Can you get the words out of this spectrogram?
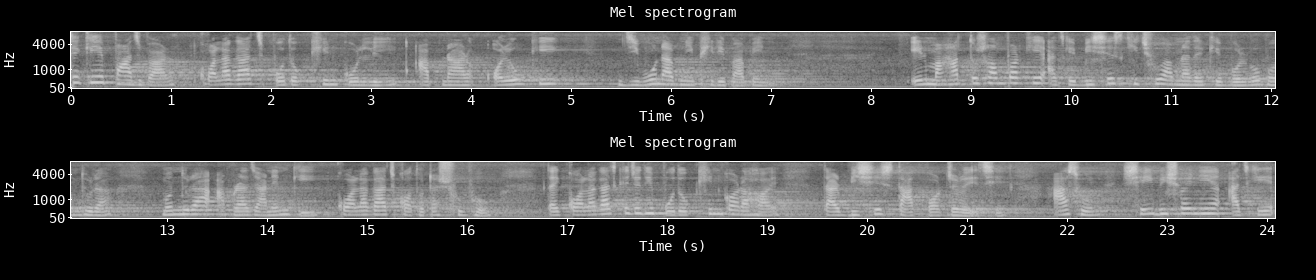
থেকে পাঁচবার কলা গাছ প্রদক্ষিণ করলেই আপনার অলৌকিক জীবন আপনি ফিরে পাবেন। এর মাহাত্ম্য সম্পর্কে আজকে বিশেষ কিছু আপনাদেরকে বলব বন্ধুরা। বন্ধুরা, আপনারা জানেন কি কলা গাছ কতটা শুভ? তাই কলা গাছকে যদি প্রদক্ষিণ করা হয়, তার বিশেষ তাৎপর্য রয়েছে। আসুন সেই বিষয় নিয়ে আজকে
